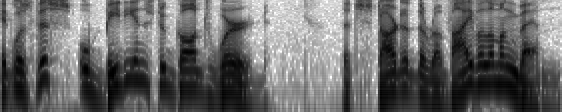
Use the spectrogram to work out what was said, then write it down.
It was this obedience to God's word that started the revival among them,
